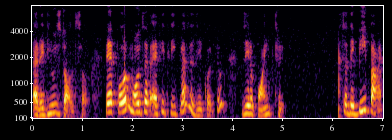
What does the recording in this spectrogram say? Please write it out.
uh, reduced also. Therefore moles of Fe3 plus is equal to 0.3. So the B part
